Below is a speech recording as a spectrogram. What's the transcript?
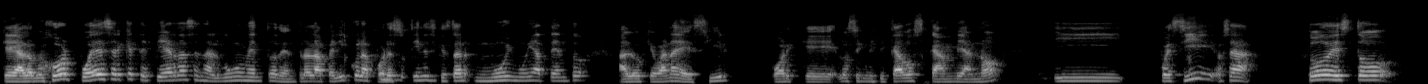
Que a lo mejor puede ser que te pierdas en algún momento dentro de la película, por eso tienes que estar muy, muy atento a lo que van a decir, porque los significados cambian, ¿no? Y pues sí, o sea, todo esto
